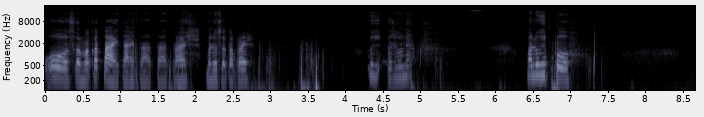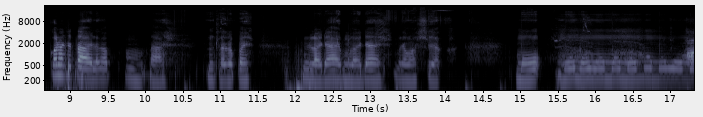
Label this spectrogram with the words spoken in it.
โอ้ส่วนมากก็ตายตายตายตายตายมาดูสัตว์ต่อไป อุ้ยอะไรเนี่ยมาลูฮิปโป ก็น่าจะตายแล้วครับ อืมตายมันสัตว์ต่อไป มันลอยได้ มันลอยได้ม่ต้องมาเสือกหมูหมูหมูหมูหมูหมูหมูหมูหมูหมู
